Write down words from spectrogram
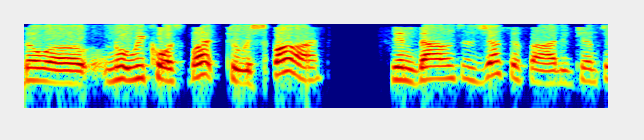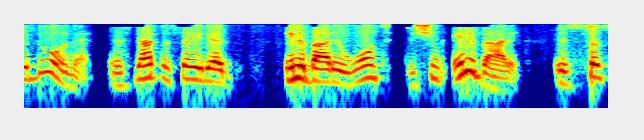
no uh, no recourse but to respond, then violence is justified in terms of doing that. It's not to say that anybody wants to shoot anybody. It's just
